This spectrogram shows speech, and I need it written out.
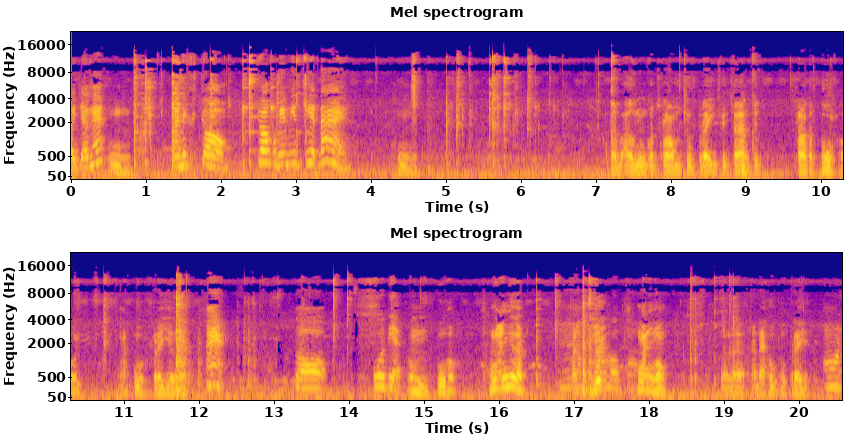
អីចឹងណាអឺតែនេះខ្យងខ្យងក៏វាមានជាតិដែរអឺតែបើខ្ញុំគាត់ឆ្លំជួបព្រៃពីច្រើនគឺឆ្លតែពោះអូនអាពោះព្រៃយើងហ្នឹងហាក៏ពោះទៀតអឺពោះឆ្ងាញ់ណាស់ខ្ញុំមិនបានហូបផងឆ្ងាញ់ហ្មងអានេះអាដែលហូបពោះព្រៃអន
